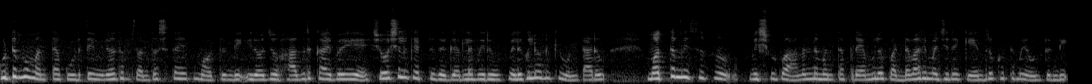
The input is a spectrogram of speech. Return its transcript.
కుటుంబం అంతా కూడితే వినోదం సంతోషదాయకం అవుతుంది. ఈరోజు హాజరు కాబోయే సోషల్ గెట్ దగ్గరలో మీరు వెలుగులోనికి ఉంటారు. మొత్తం విశ్వపు విశ్వపు ఆనందమంతా ప్రేమలో పడ్డవారి మధ్యన కేంద్రీకృతమై ఉంటుంది.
